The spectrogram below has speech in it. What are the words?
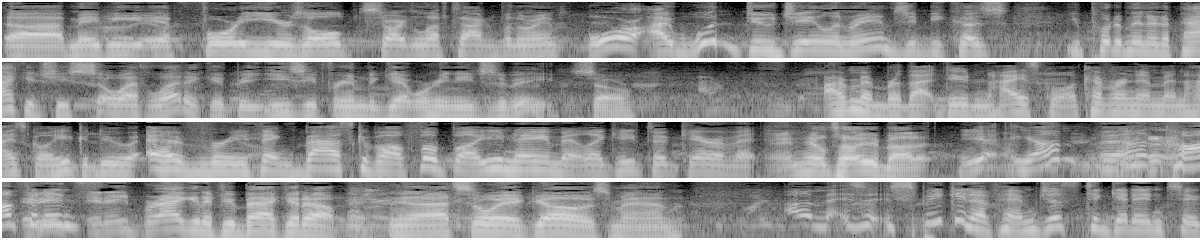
Uh, maybe 40 years old, starting left tackle for the Rams. Or I would do Jalen Ramsey because you put him in, in a package. He's so athletic; it'd be easy for him to get where he needs to be. So I remember that dude in high school, covering him in high school. He could do everything basketball, football, you name it. Like, he took care of it. And he'll tell you about it. Yeah, yep. Yeah, confidence. It ain't, it ain't bragging if you back it up. Yeah, that's the way it goes, man. Um, speaking of him, just to get into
